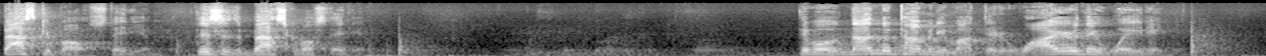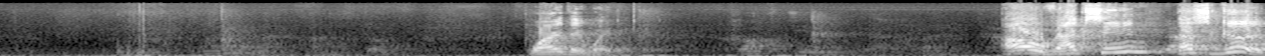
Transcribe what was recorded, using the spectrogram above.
Basketball stadium. This is a basketball stadium. でも何のために待ってる ?Why are they waiting? Why are they waiting? Oh, vaccine? That's good.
